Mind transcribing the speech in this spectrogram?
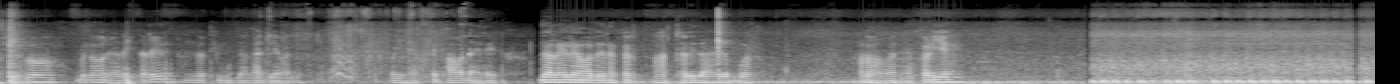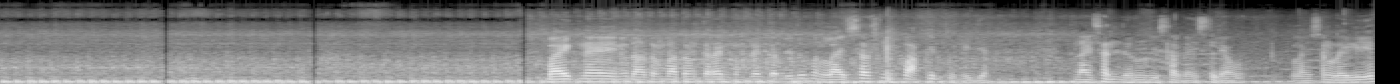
ઠેલો બધો રેડી કરીને અંદરથી મુદ્દા કાઢ લેવા દે. પછી હેફતે ફાવા ડાયરેક્ટ મુદ્દા લઈ લેવા દે નકર. હાથ ઠરી જાય બરાબર હવે નીકળીએ બાઇક ને એનું દાંતણ બાતણ કરાવીને કમ્પ્લેટ કરી દીધું, પણ લાયસન્સનું પાકીટ ભૂલી ગયા. લાયસન્સ જરૂરી છે ગઈશ લેવું. લાઇસન્સ લઈ લઈએ.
